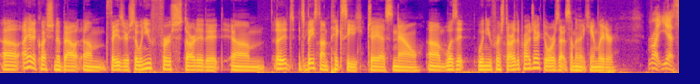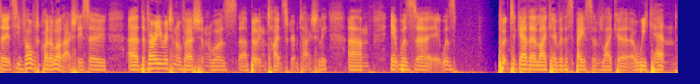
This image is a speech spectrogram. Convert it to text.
Uh, I had a question about um, Phaser. So when you first started it, um, it's, it's based on Pixie JS now. Um, was it when you first started the project, or is that something that came later? Right, yeah, so it's evolved quite a lot actually. So uh, the very original version was uh, built in TypeScript actually. Um, it was uh, it was put together like over the space of like a, a weekend.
